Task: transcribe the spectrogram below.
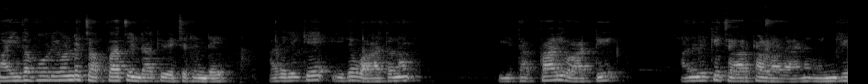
മൈദപ്പൊടി കൊണ്ട് ചപ്പാത്തി ഉണ്ടാക്കി വെച്ചിട്ടുണ്ട്. അതിലേക്ക് ഇത് വാട്ടണം. ഈ തക്കാളി വാട്ടി. അതിലേക്ക് ചേർക്കാനുള്ളതാണ്. ഇഞ്ചി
